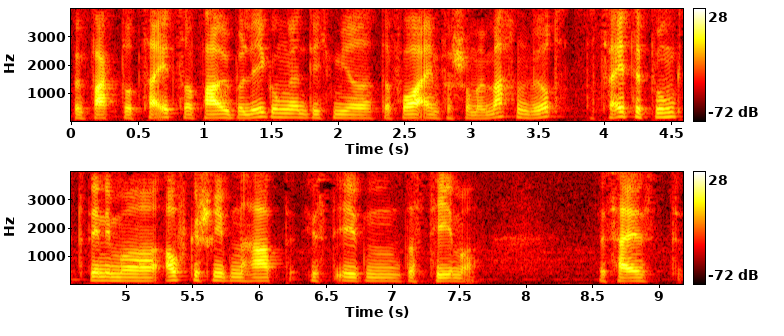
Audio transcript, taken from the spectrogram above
beim Faktor Zeit so ein paar Überlegungen, die ich mir davor einfach schon mal machen würde. Der zweite Punkt, den ich mir aufgeschrieben habe, ist eben das Thema. Das heißt,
